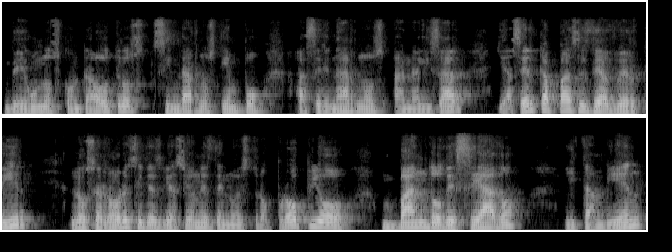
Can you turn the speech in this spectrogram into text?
de unos contra otros sin darnos tiempo a serenarnos, a analizar y a ser capaces de advertir los errores y desviaciones de nuestro propio bando deseado y también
